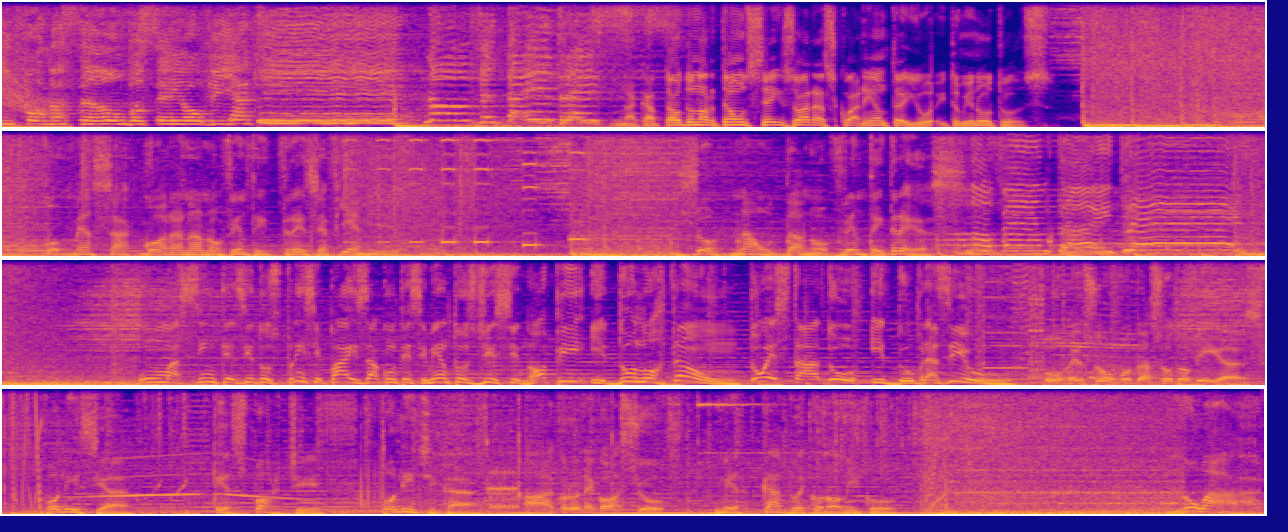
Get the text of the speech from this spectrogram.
Informação você ouve aqui. 93. Na capital do Nortão, 6 horas 48 minutos. Começa agora na 93 FM. Jornal da 93. 93. Uma síntese dos principais acontecimentos de Sinop e do Nortão, do estado e do Brasil. O resumo das rodovias. Polícia. Esporte. Política. Agronegócio. Mercado econômico. No ar.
